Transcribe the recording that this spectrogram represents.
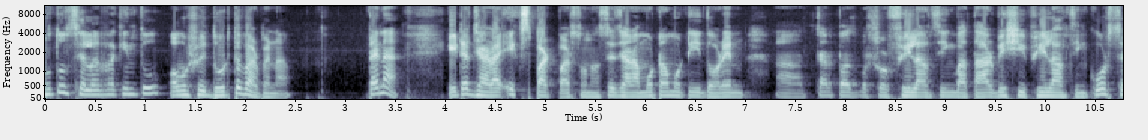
নতুন সেলাররা কিন্তু অবশ্যই ধরতে পারবে না। তাই না? এটা যারা এক্সপার্ট পারসন আছে, যারা মোটামুটি ধরেন চার পাঁচ বছর ফ্রিলান্সিং বা তার বেশি ফ্রিলান্সিং করছে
